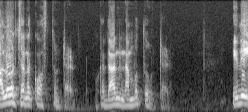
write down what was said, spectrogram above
ఆలోచనకు వస్తుంటాడు. ఒక దాన్ని నమ్ముతూ ఉంటాడు. ఇది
